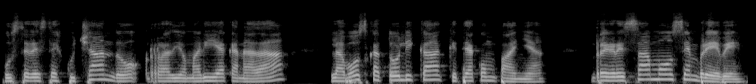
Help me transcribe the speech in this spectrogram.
Usted está escuchando Radio María Canadá, la voz católica que te acompaña. Regresamos en breve.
